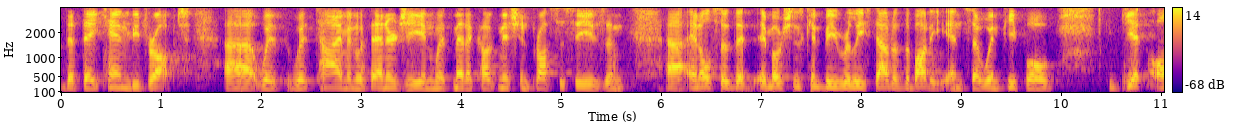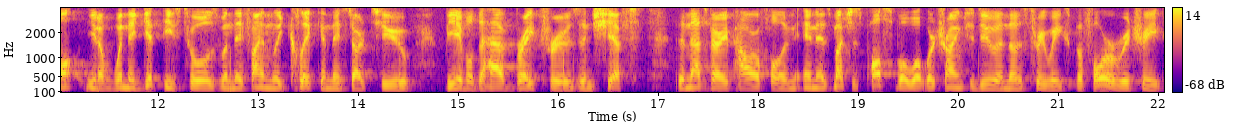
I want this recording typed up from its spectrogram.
that they can be dropped uh, with with time and with energy and with metacognition processes and uh, and also that emotions can be released out of the body. And so when people get all you know when they get these tools when they finally click and they start to be able to have breakthroughs and shifts then that's very powerful. And, and as much as possible what we're trying to do in those three weeks before a retreat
